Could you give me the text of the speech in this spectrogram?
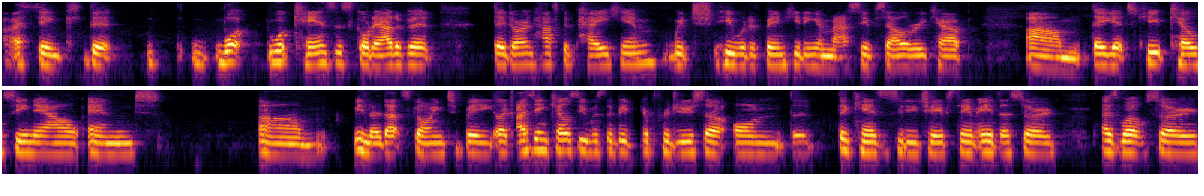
I think that what what Kansas got out of it, they don't have to pay him, which he would have been hitting a massive salary cap. Um, they get to keep Kelce now, and um, you know that's going to be like I think Kelce was the bigger producer on the the Kansas City Chiefs team either, so as well. So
